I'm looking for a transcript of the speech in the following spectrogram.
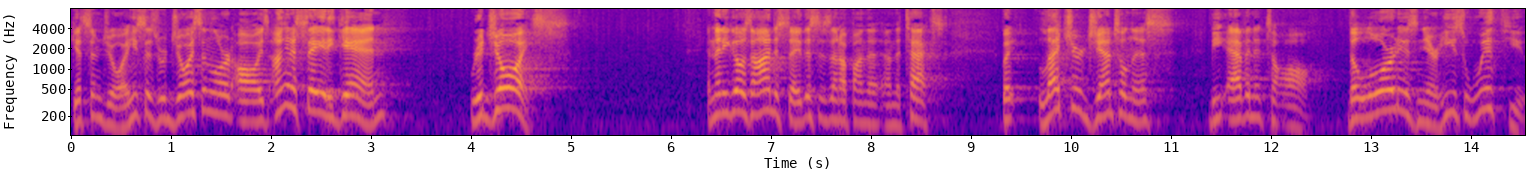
get some joy. He says, rejoice in the Lord always. I'm going to say it again rejoice. And then he goes on to say, this isn't up on the, on the text, but let your gentleness be evident to all. The Lord is near, He's with you.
